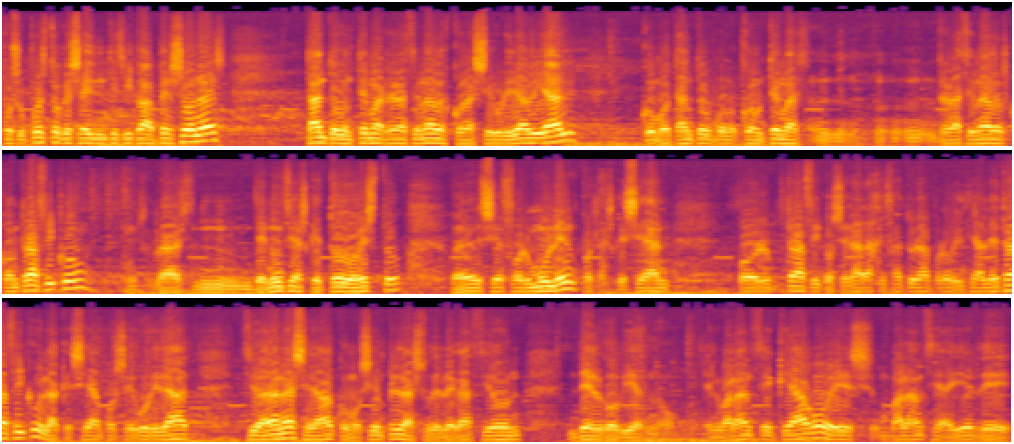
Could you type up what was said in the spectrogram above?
por supuesto que se ha identificado a personas tanto con temas relacionados con la seguridad vial como tanto con temas mm, relacionados con tráfico, las denuncias que todo esto eh, se formulen, pues las que sean por tráfico será la Jefatura Provincial de Tráfico y la que sean por seguridad ciudadana será, como siempre, la subdelegación del Gobierno. El balance que hago es un balance ayer de,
